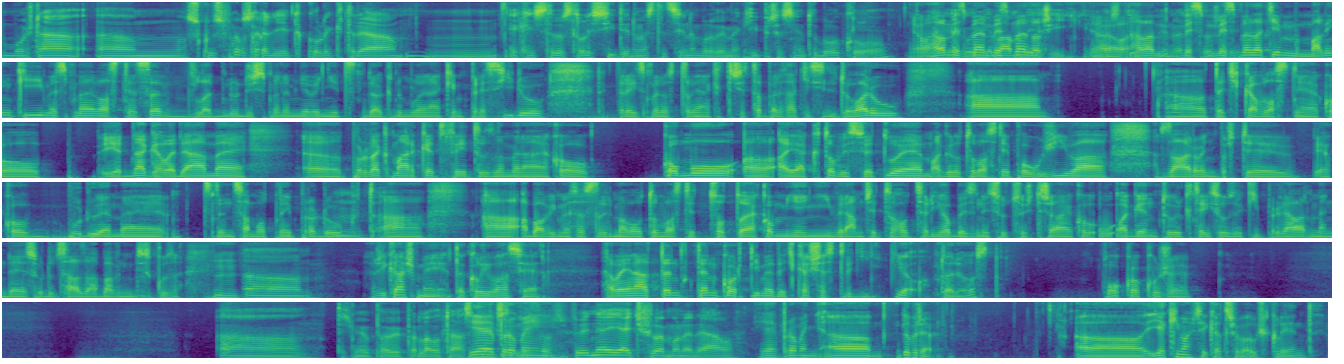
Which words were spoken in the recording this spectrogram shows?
Možná um, zkus prozradit, kolik teda, um, jaký jste dostali sít investici, nebo nevím, jaký přesně to bylo kolo. Jo, hele, my, jsme, my, jsme, věří, jo, jo, hele, my, my, jsme zatím malinký, my jsme vlastně se v lednu, když jsme neměli nic, tak domluvili nějakým presídu, na který jsme dostali nějaké 350 tisíc dolarů a teďka vlastně jako jednak hledáme eh, product market fit, to znamená jako komu a jak to vysvětlujeme a kdo to vlastně používá. Zároveň prostě jako budujeme ten samotný produkt hmm. a, a, a bavíme se s lidmi o tom vlastně, co to jako mění v rámci toho celého biznisu, což třeba jako u agentur, který jsou zvyklí prodávat Mende, jsou docela zábavné diskuze. Hmm. Uh, říkáš mi, tak kolik vás je? Hele, na ten, ten core tým je teďka šest lidí. Jo, to je dost. Tak jakože a teď mi úplně vypadla otázka. Je, promiň. To, ne, jeď, Filemone, dál. Je, promiň. Uh, dobře. Uh, jaký máš teďka třeba už klienty?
